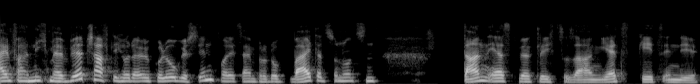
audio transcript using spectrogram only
einfach nicht mehr wirtschaftlich oder ökologisch sinnvoll ist, ein Produkt weiter zu nutzen, dann erst wirklich zu sagen, jetzt geht es in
